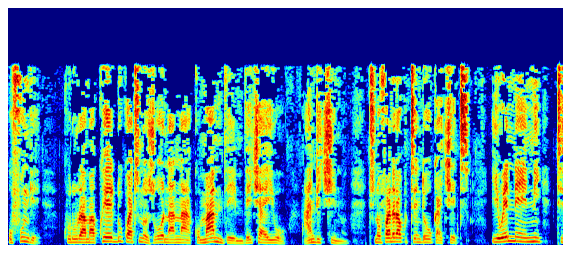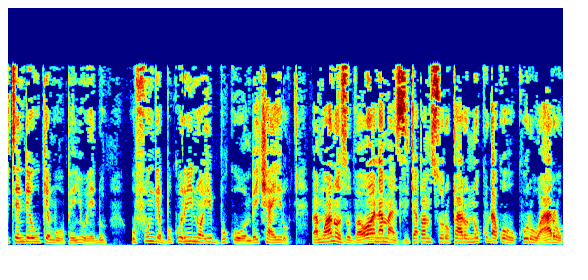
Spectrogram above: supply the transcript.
Ufunge kururama kwedu kwatinozviona nako mamvemve chaiwo handi chinhu tinofanira kutendeuka chete. Iwe neni titendeuke muupenyu hwedu. Ufunge bhuku rino ibhuku hombe chairo. Vamwe vanozobva vaona mazita pamusoro paro nokuda kwoukuru hwaro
